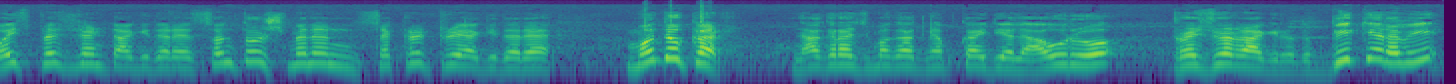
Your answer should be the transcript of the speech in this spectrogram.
ವೈಸ್ ಪ್ರೆಸಿಡೆಂಟ್ ಆಗಿದ್ದಾರೆ, ಸಂತೋಷ್ ಮೆನನ್ ಸೆಕ್ರೆಟರಿ ಆಗಿದ್ದಾರೆ, ಮಧುಕರ್ ನಾಗರಾಜ್ ಮಗ ಜ್ಞಾಪಕ ಇದೆಯಲ್ಲ, ಅವರು ಟ್ರೆಷರರ್ ಆಗಿರೋದು. B K Ravi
